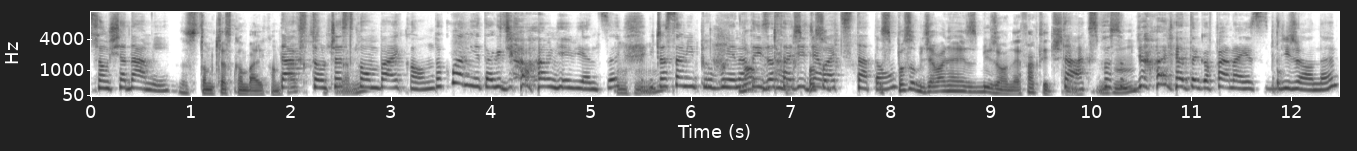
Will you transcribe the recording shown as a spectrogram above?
sąsiadami. Z tą czeską bajką, tak? Tak, z tą Sąsiadami? czeską bajką. Dokładnie tak działa mniej więcej. Mhm. I czasami próbuję na No, tej tak, zasadzie sposób- działać z tatą. Sposób działania jest zbliżony, faktycznie. Tak, sposób Mhm. działania tego pana jest zbliżony.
